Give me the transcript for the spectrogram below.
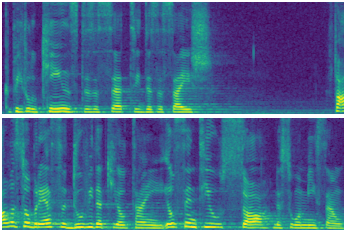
Capítulo 15, 17 e 16 fala sobre essa dúvida que ele tem. Ele sentiu só na sua missão.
